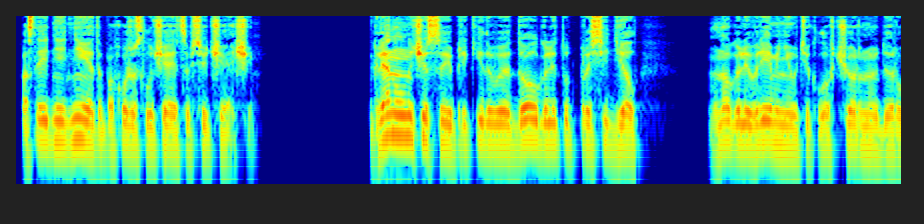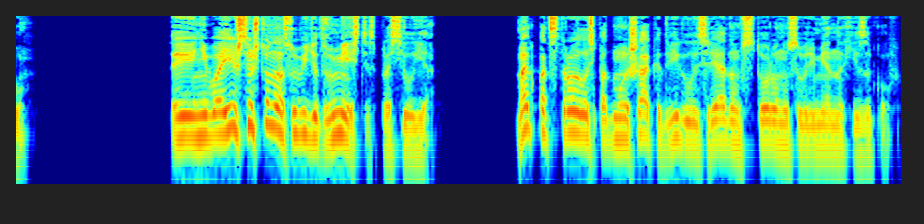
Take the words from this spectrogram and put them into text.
В последние дни это, похоже, случается все чаще. Глянул на часы, прикидывая, долго ли тут просидел, много ли времени утекло в черную дыру. «Ты не боишься, что нас увидят вместе?» — спросил я. Мэг подстроилась под мой шаг и двигалась рядом в сторону современных языков.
